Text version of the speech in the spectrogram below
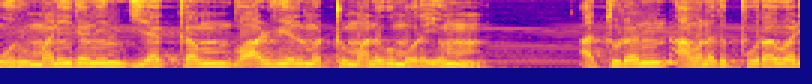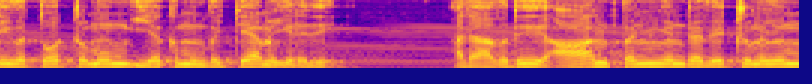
ஒரு மனிதனின் இயக்கம் வாழ்வியல் மற்றும் அணுகுமுறையும் அத்துடன் அவனது புற வடிவ தோற்றமும் இயக்கமும் வைத்தே அமைகிறது. அதாவது ஆண் பெண் என்ற வேற்றுமையும்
